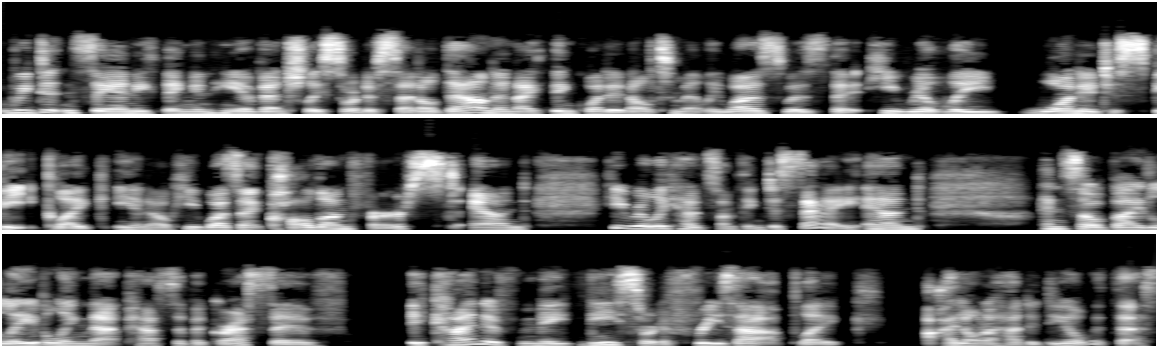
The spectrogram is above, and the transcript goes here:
we didn't say anything and he eventually sort of settled down. And i think what it ultimately was was that he really wanted to speak like you know he wasn't called on first and he really had something to say. And and so by labeling that passive aggressive it kind of made me sort of freeze up like i don't know how to deal with this.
